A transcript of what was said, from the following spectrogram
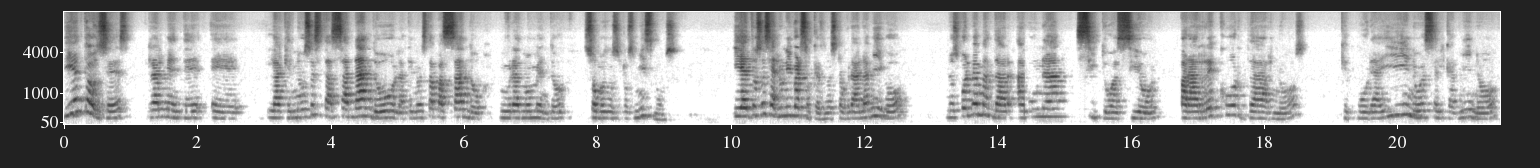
Y entonces, realmente, eh, la que no se está sanando o la que no está pasando un gran momento somos nosotros mismos. Y entonces el universo, que es nuestro gran amigo, nos vuelve a mandar a una situación para recordarnos que por ahí no es el camino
